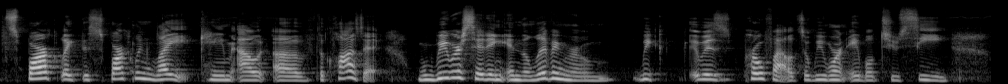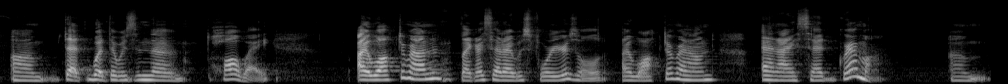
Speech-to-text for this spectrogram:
spark like this sparkling light came out of the closet. We were sitting in the living room. We it was profiled, so we weren't able to see um, that what there was in the hallway. I walked around, like I said, I was four years old. I walked around and I said, Grandma. Um,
